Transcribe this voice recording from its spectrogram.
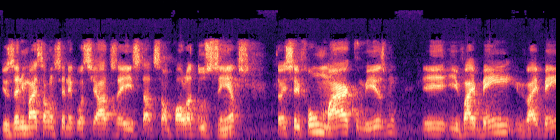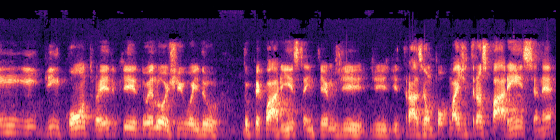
e os animais estavam sendo negociados aí, Estado de São Paulo, a 200. Então, isso aí foi um marco mesmo e, e, vai bem, vai bem de encontro aí do que do elogio aí do, do pecuarista em termos de, de, de trazer um pouco mais de transparência, né?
